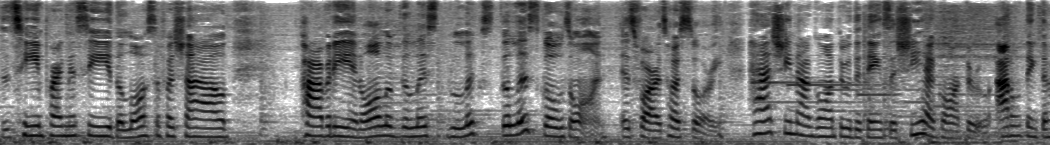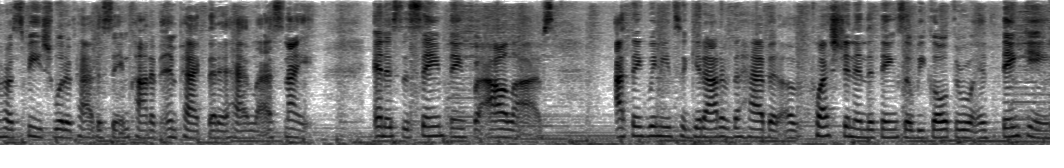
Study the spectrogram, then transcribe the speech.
the teen pregnancy, the loss of her child, poverty, and all of the list, the list, the list goes on as far as her story. Had she not gone through the things that she had gone through, I don't think that her speech would have had the same kind of impact that it had last night. And it's the same thing for our lives I think we need to get out of the habit of questioning the things that we go through and thinking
